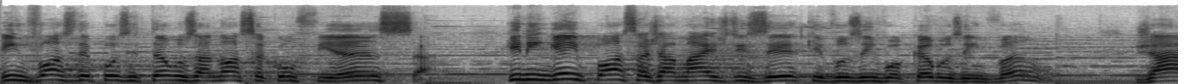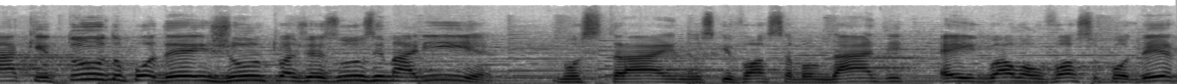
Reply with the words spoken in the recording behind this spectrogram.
em vós depositamos a nossa confiança, que ninguém possa jamais dizer que vos invocamos em vão, já que tudo podeis junto a Jesus e Maria. Mostrai-nos que vossa bondade é igual ao vosso poder.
